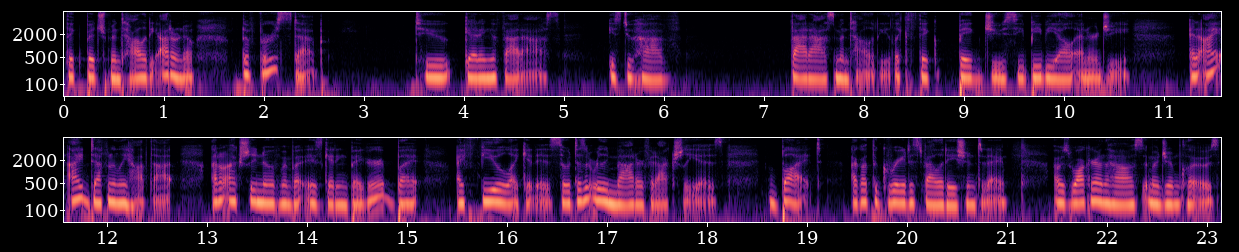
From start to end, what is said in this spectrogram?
thick bitch mentality. I don't know. The first step to getting a fat ass is to have fat ass mentality, like thick, big, juicy BBL energy. And I, I definitely have that. I don't actually know if my butt is getting bigger, but I feel like it is. So it doesn't really matter if it actually is. But I got the greatest validation today. I was walking around the house in my gym clothes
